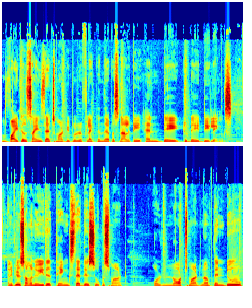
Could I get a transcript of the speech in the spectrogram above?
vital signs that smart people reflect in their personality and day to day dealings. And if you're someone who either thinks that they're super smart or not smart enough, then do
